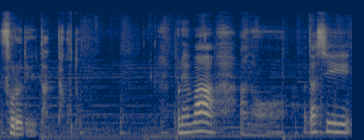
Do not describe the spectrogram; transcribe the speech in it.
ソロで歌ったこと。これはあの私、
